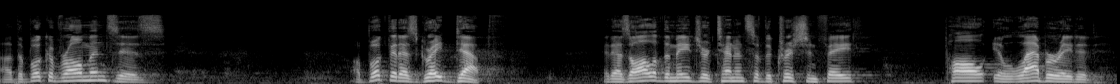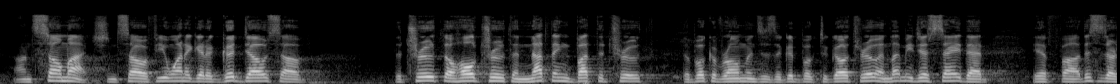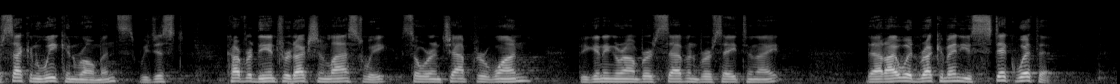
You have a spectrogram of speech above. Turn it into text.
Uh, the book of Romans is a book that has great depth. It has all of the major tenets of the Christian faith. Paul elaborated on so much. And so, if you want to get a good dose of the truth, the whole truth, and nothing but the truth, the book of Romans is a good book to go through. And let me just say that if uh, this is our second week in Romans, we just covered the introduction last week, so we're in chapter 1 beginning around verse 7, verse 8 tonight, that I would recommend you stick with it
